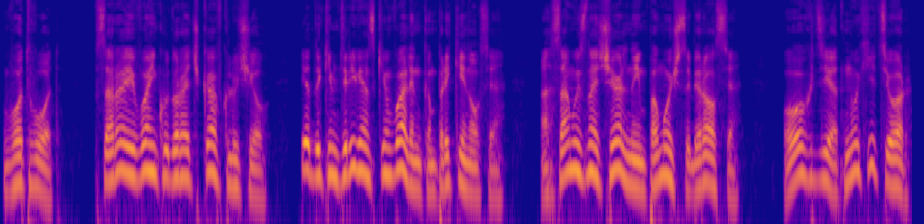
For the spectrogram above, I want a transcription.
Вот-вот, в сарае Ваньку дурачка включил, эдаким деревенским валенком прикинулся, а сам изначально им помочь собирался. Ох, дед, ну хитер.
